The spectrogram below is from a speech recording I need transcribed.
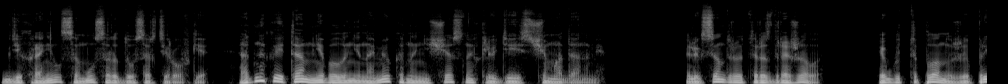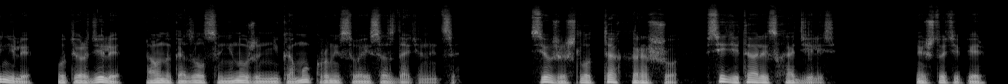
где хранился мусор до сортировки. Однако и там не было ни намека на несчастных людей с чемоданами. Александру это раздражало. Как будто план уже приняли, утвердили, а он оказался не нужен никому, кроме своей создательницы. Все же шло так хорошо, все детали сходились. И что теперь?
